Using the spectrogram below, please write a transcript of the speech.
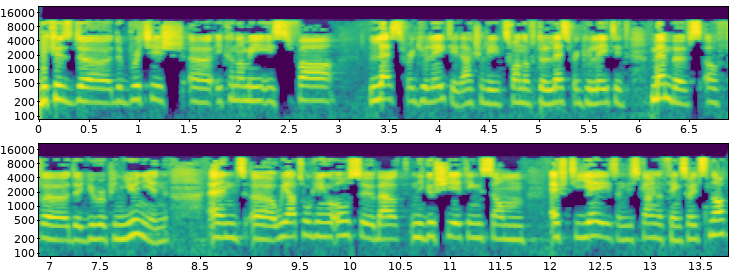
because the the British uh, economy is far less regulated. Actually, it's one of the less regulated members of uh, the European Union. And uh, we are talking also about negotiating some FTAs and this kind of thing. So it's not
